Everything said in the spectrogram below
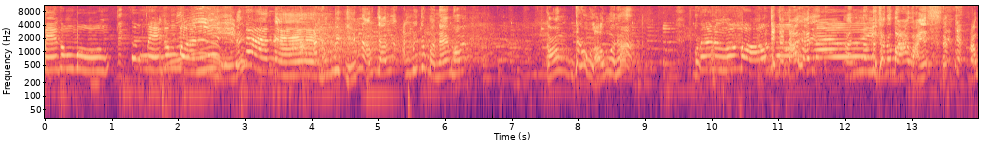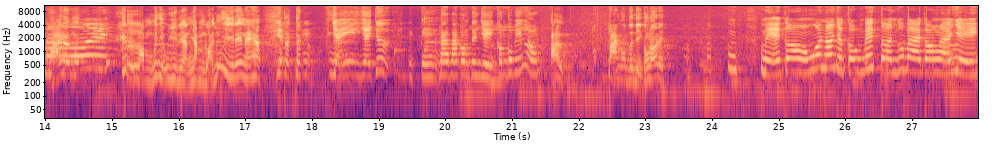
Mẹ con buồn. Mẹ con bệnh. Diễm đó anh à. Anh không biết diễm nào hết trơn anh biết có mình em thôi. Con chắc con lộn rồi đó. Ba đừng có bỏ trời trời trời ơi. anh nó sao nó ba hoài vậy? Không phải đâu cái lầm cái vụ gì nè? Nhầm lẫn gì đây nè? Dạ, Vậy vậy chứ ừ, Ba ba con tên gì? Con có biết không? Ờ ba con tên gì? Con nói đi. Mẹ con không có nói cho con biết tên của ba con là gì.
